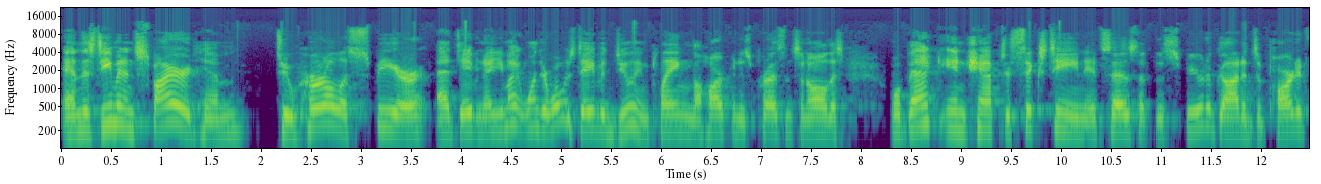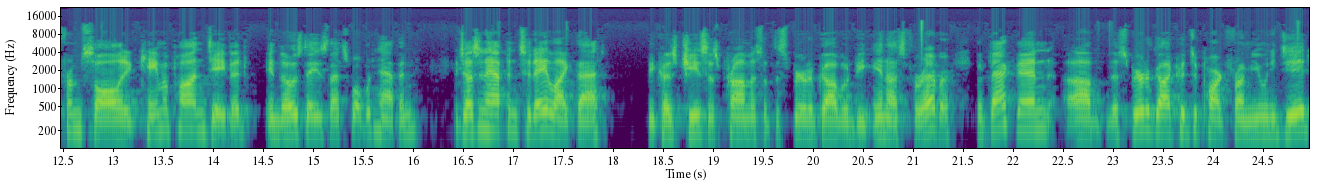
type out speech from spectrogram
And this demon inspired him to hurl a spear at David. Now you might wonder, what was David doing playing the harp in his presence and all this? Well, back in chapter 16, it says that the Spirit of God had departed from Saul and it came upon David. In those days, that's what would happen. It doesn't happen today like that because Jesus promised that the Spirit of God would be in us forever. But back then, uh, the Spirit of God could depart from you, and he did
